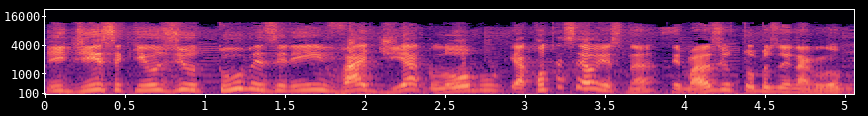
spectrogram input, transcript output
E disse que os youtubers iriam invadir a Globo. E aconteceu isso, né? Tem vários youtubers aí na Globo.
